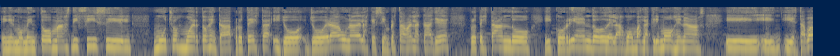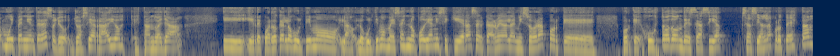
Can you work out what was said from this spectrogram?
en el momento más difícil, muchos muertos en cada protesta y yo, yo era una de las que siempre estaba en la calle protestando y corriendo de las bombas lacrimógenas y, y- y estaba muy pendiente de eso. Yo, yo hacía radio estando allá. Y, y recuerdo que los últimos la- los últimos meses no podía ni siquiera acercarme a la emisora porque porque justo donde se hacía se hacían las protestas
